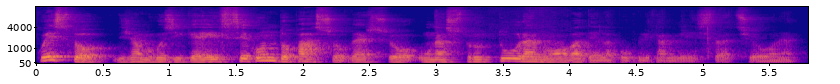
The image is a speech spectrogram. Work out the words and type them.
Questo, diciamo così, che è il secondo passo verso una struttura nuova della pubblica amministrazione.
